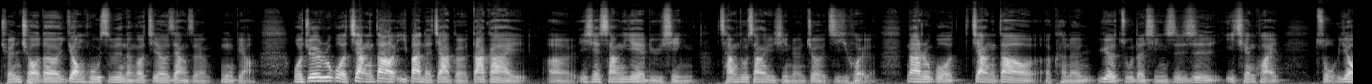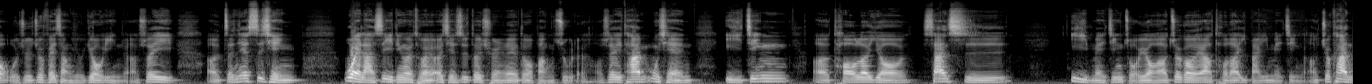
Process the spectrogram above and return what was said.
全球的用户是不是能够接受这样子的目标。我觉得如果降到一半的价格，大概。呃，一些商业旅旅行、长途商旅行人就有机会了。那如果降到呃，可能月租的形式是一千块左右，我觉得就非常有诱因了。所以，呃，整件事情未来是一定会推，而且是对全人类都有帮助的。所以，他目前已经呃投了有三十亿美金左右啊，最高要投到一百亿美金啊，就看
